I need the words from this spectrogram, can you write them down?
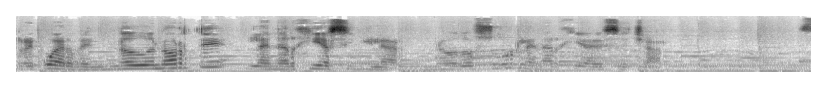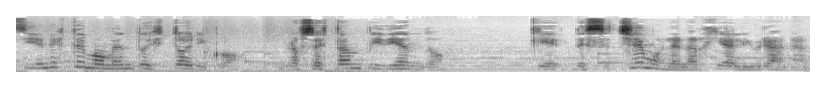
Recuerden, nodo norte, la energía similar, nodo sur, la energía desechar. Si en este momento histórico nos están pidiendo que desechemos la energía librana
